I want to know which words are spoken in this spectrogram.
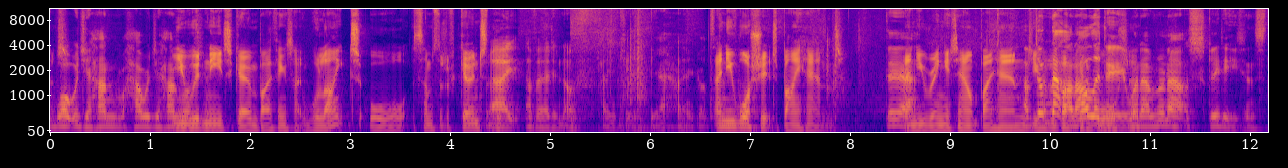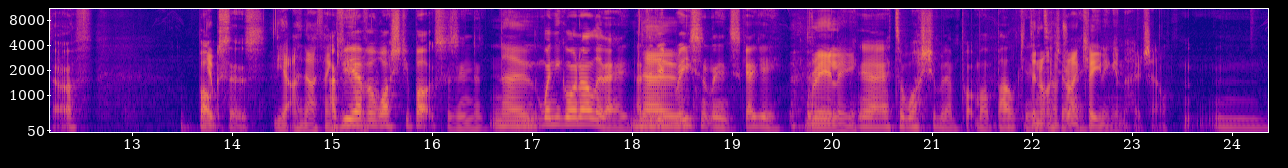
that. So what would you hand? How would you hand? you wash would it? need to go and buy things like woolite or some sort of go into the Right, I've heard enough. Thank you. Yeah, I ain't got time. and you wash it by hand Yeah. and you wring it out by hand. I've you done have that a on bucket of holiday water. when I run out of skiddies and stuff. Boxers. Yeah, I know. I think Have you ever washed your boxers in the? No. When you go on holiday, I did it recently in Skeggy. really? Yeah, I had to wash them and then put them on balcony. They don't have dry dry. cleaning in the hotel. Mm,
